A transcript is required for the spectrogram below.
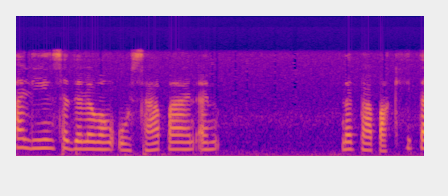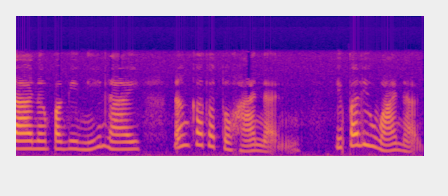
Alin sa dalawang usapan ang nagpapakita ng pagninilay ng katotohanan? Ipaliwanag.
